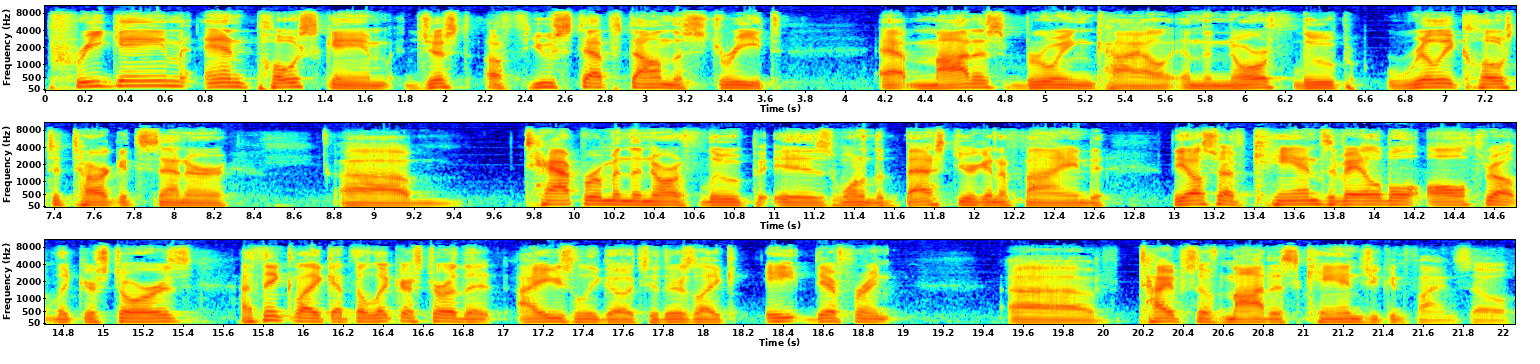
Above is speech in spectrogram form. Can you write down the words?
pregame and postgame just a few steps down the street at Modist Brewing, Kyle, in the North Loop, really close to Target Center. Um, tap room in the North Loop is one of the best you're going to find. They also have cans available all throughout liquor stores. I think like at the liquor store that I usually go to, there's like eight different uh, types of Modist cans you can find. So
